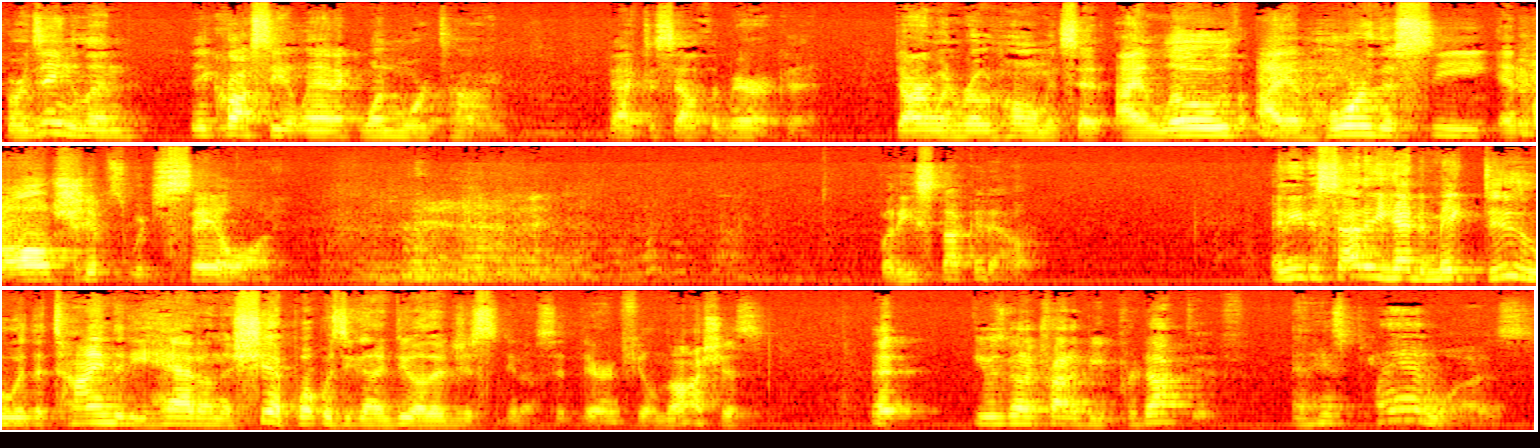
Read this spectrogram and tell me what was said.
towards England, they crossed the Atlantic one more time, back to South America. Darwin wrote home and said, I loathe, I abhor the sea and all ships which sail on it. but he stuck it out. And he decided he had to make do with the time that he had on the ship. What was he going to do other than just you know, sit there and feel nauseous? That he was going to try to be productive. And his plan was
